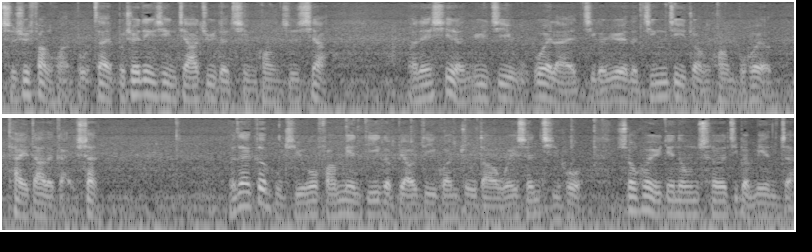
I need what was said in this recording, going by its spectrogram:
持续放缓，不在不确定性加剧的情况之下，呃，联系人预计未来几个月的经济状况不会有太大的改善。而在个股期货方面，第一个标的关注到维生期货，受惠于电动车基本面展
